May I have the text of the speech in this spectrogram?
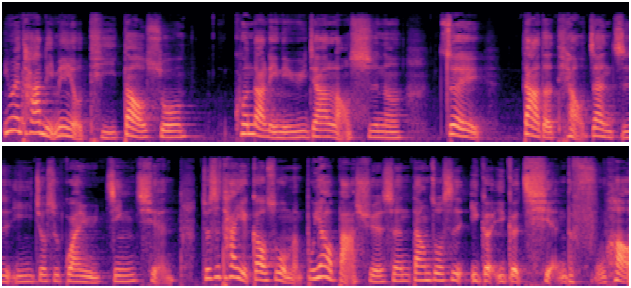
因为它里面有提到说。昆达里尼瑜伽老师呢，最大的挑战之一就是关于金钱，就是他也告诉我们，不要把学生当做是一个一个钱的符号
